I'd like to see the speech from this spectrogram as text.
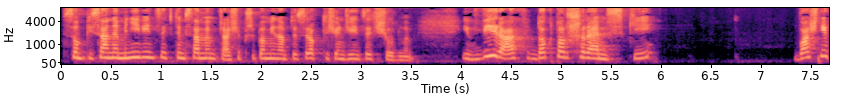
są pisane mniej więcej w tym samym czasie. Przypominam, to jest rok 1907. I w wirach doktor Szremski właśnie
